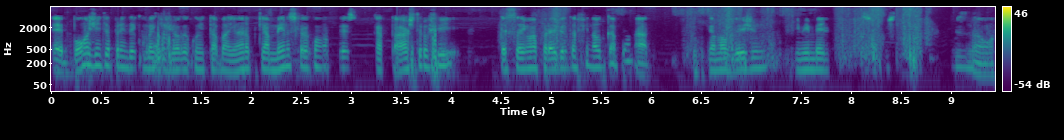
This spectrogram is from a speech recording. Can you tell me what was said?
é bom a gente aprender como é que joga com o Itabaiana, porque a menos que aconteça catástrofe, essa aí é uma prévia da final do campeonato. Porque eu não vejo um time melhor não.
